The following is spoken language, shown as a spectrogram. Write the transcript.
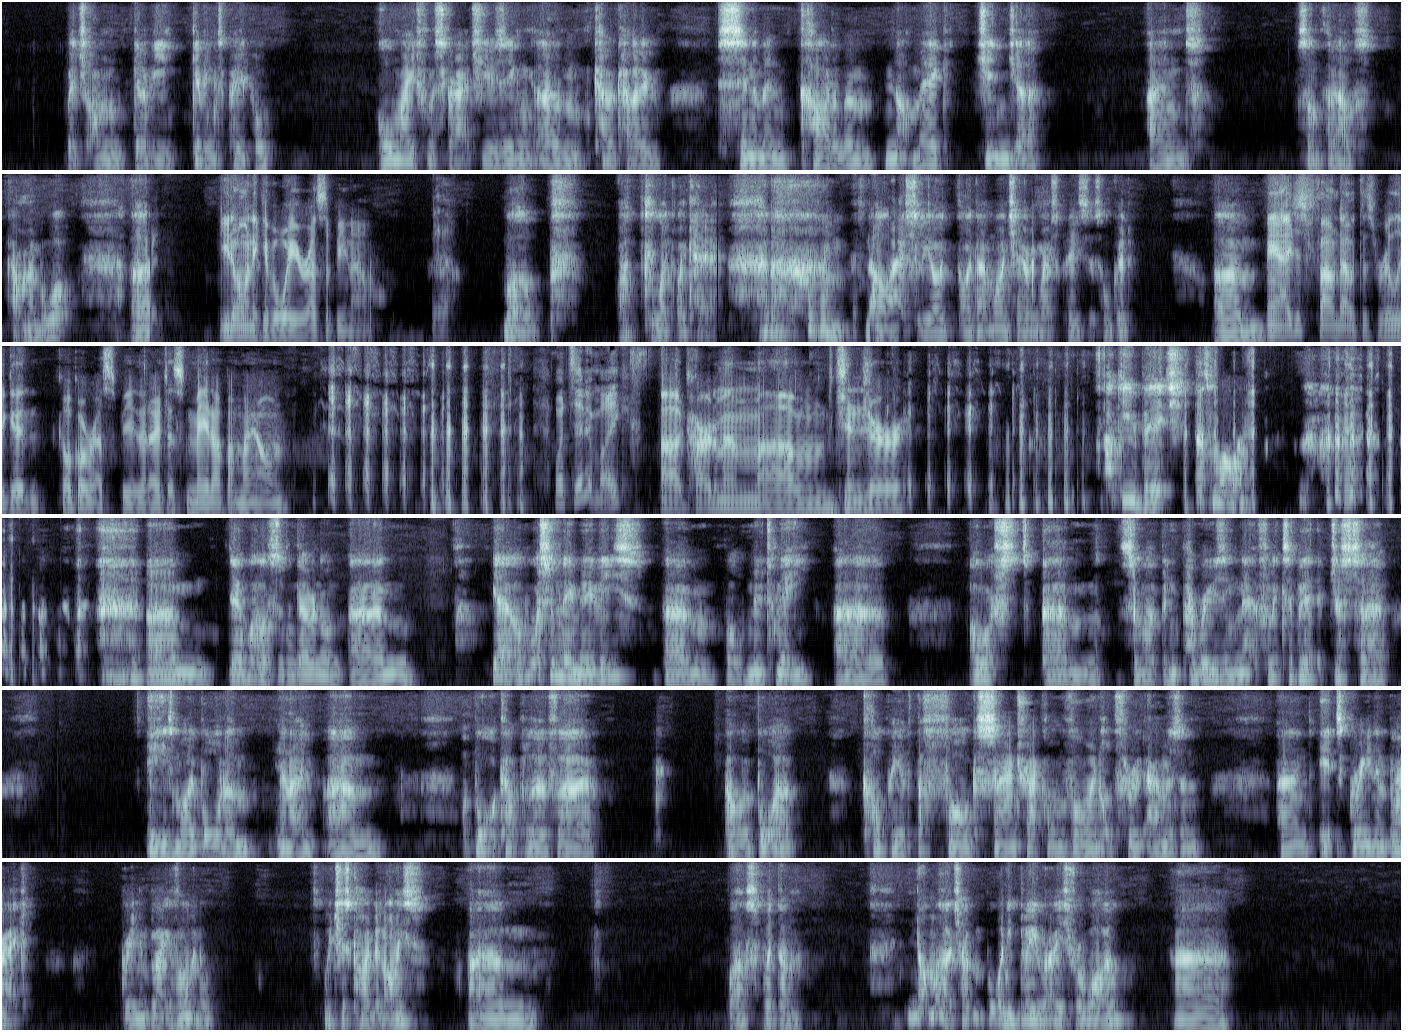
which I'm going to be giving to people, all made from scratch using um, cocoa, cinnamon, cardamom, nutmeg, ginger, and something else. Can't remember what. Uh, You don't want to give away your recipe now. Yeah. Well, I, like I care. no, actually, I, I don't mind sharing recipes. It's all good. Um, Man, I just found out this really good cocoa recipe that I just made up on my own. What's in it, Mike? Uh, cardamom, um, ginger. fuck you, bitch. That's mine. um, yeah, what else has been going on? Um, yeah, I've watched some new movies. Um, well, new to me. Uh, I watched. Um, so I've been perusing Netflix a bit just to ease my boredom. You know, um, I bought a couple of. Uh, oh, I bought a copy of the Fog soundtrack on vinyl through Amazon, and it's green and black, green and black vinyl, which is kind of nice. Um, what else have I done? Not much. I haven't bought any Blu-rays for a while. Uh,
